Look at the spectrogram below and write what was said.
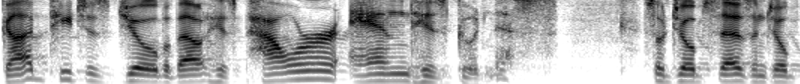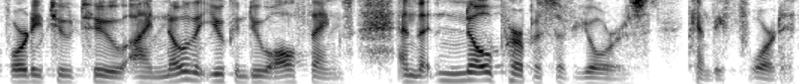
God teaches Job about his power and his goodness. So Job says in Job 42 2, I know that you can do all things, and that no purpose of yours can be thwarted.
